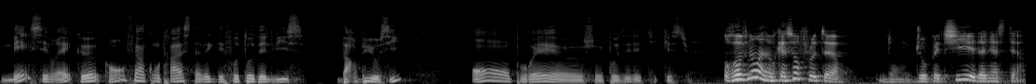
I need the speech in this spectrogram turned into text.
Mais c'est vrai que quand on fait un contraste avec des photos d'Elvis barbu aussi, on pourrait euh, se poser des petites questions. Revenons à nos casseurs flotteurs, donc Joe Pesci et Daniel Stern.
